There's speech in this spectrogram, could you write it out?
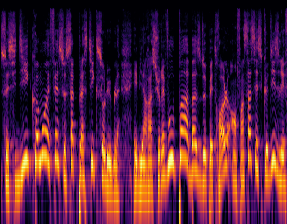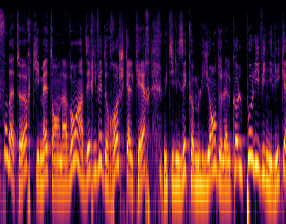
Ceci dit, comment est fait ce sac plastique soluble? Eh bien rassurez-vous, pas à base de pétrole, enfin ça c'est ce que disent les fondateurs qui mettent en avant un dérivé de roche calcaire utilisé comme liant de l'alcool polyvinylique,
